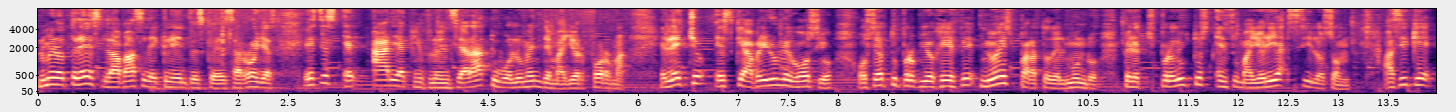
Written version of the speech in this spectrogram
Número 3, la base de clientes que desarrollas. Este es el área que influenciará tu volumen de mayor forma. El hecho es que abrir un negocio o ser tu propio jefe no es para todo el mundo, pero tus productos en su mayoría sí lo son. Así que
